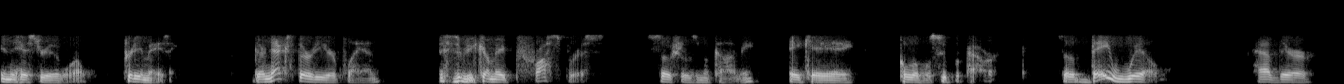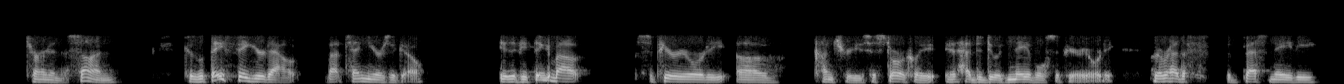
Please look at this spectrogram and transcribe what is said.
in the history of the world. Pretty amazing. Their next 30 year plan is to become a prosperous socialism economy, aka global superpower. So they will have their turn in the sun because what they figured out about 10 years ago is if you think about superiority of countries historically, it had to do with naval superiority whoever had the, the best navy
